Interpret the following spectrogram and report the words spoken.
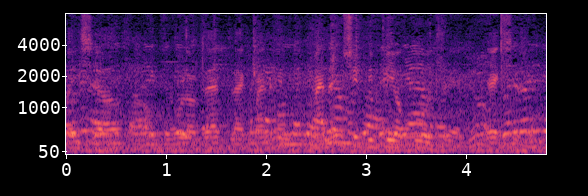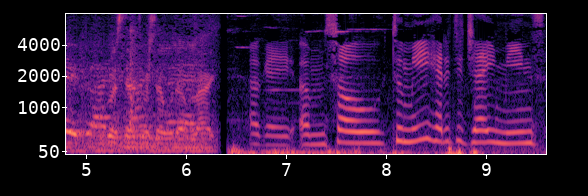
facial, all of that. Like, my name, my name should be Pio Good, actually. Because that's what I would have liked. Okay, um, so to me, Heritage Day means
